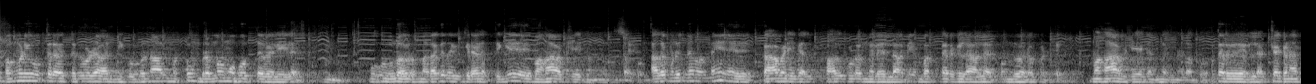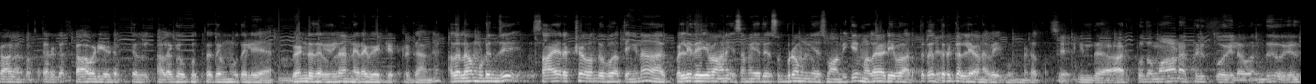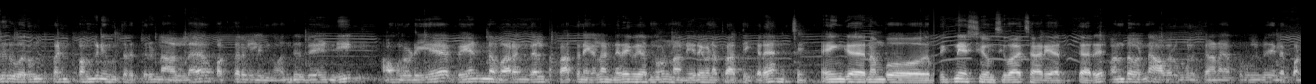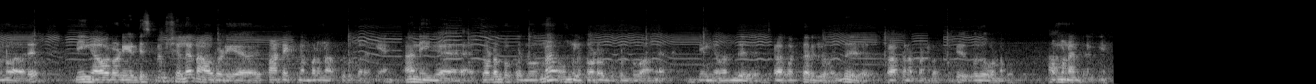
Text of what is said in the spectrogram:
பங்குனி உத்தர திருவிழா அன்னைக்கு ஒரு நாள் மட்டும் பிரம்ம முகூர்த்த வேலையில ஒரு மரகத விக்கிரகத்துக்கு மகா அபிஷேகம். அது முடிஞ்ச உடனே காவடிகள் பால்குடங்கள் எல்லாமே பக்தர்களால கொண்டு வரப்பட்டு மகா அபிஷேகங்கள் நடக்கும். பக்தர்கள் லட்சக்கணக்கான பக்தர்கள் காவடி எடுத்தல் அழகு குத்துதல் முதலிய வேண்டுதல்களை நிறைவேற்றிட்டு இருக்காங்க அதெல்லாம் முடிஞ்சு சாயரட்சை வந்து பாத்தீங்கன்னா பள்ளி தெய்வானை சமேத சுப்பிரமணிய சுவாமிக்கு மலையடி வார்த்தை திருக்கல்யாண வைபவம் நடக்கும். இந்த அற்புதமான திருக்கோயிலை வந்து எதிர்வரும் பன் பங்குனி உத்திர திருநாள்ல பக்தர்கள் இங்க வந்து வேண்டி அவங்களுடைய வேண்டின வரங்கள் பிரார்த்தனைகள்லாம் நிறைவேறணும்னு நான் இறைவனை பிரார்த்திக்கிறேன். சரி. இங்க நம்ம விக்னேஷியம் சிவாச்சாரியார் இருக்காரு. வந்த உடனே அவர் உங்களுக்கான உதவிகளை பண்ணுவாரு. நீங்க அவருடைய டிஸ்கிரிப்ஷன்ல நான் அவருடைய கான்டாக்ட் நம்பரை நான் கொடுக்குறேங்க. ஆ, நீங்க தொடர்பு கொண்டோம்னா உங்களை தொடர்பு கொண்டு வாங்க. நீங்க வந்து பக்தர்கள் வந்து பிரார்த்தனை பண்றதுக்கு உதவணும். ரொம்ப நன்றிங்க.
